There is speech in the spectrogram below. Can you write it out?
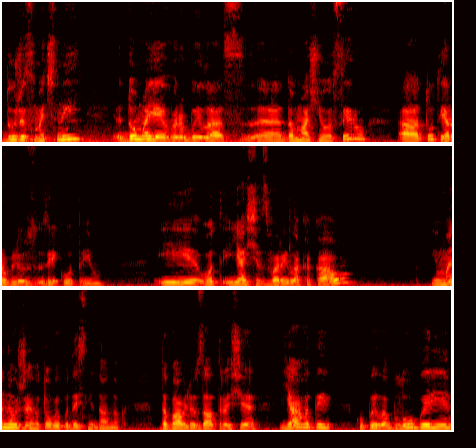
Дуже смачний. Дома я його робила з е, домашнього сиру, а тут я роблю з, рікотою. І от я ще зварила какао, і в мене вже готовий буде сніданок. Добавлю завтра ще ягоди, купила блубері,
